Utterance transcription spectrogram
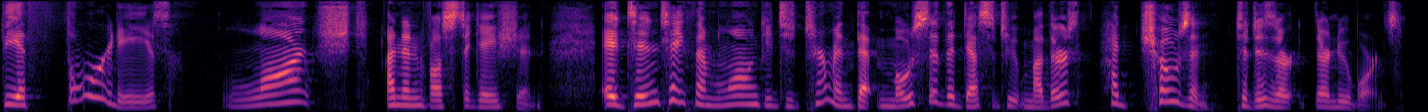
the authorities launched an investigation. It didn't take them long to determine that most of the destitute mothers had chosen to desert their newborns.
